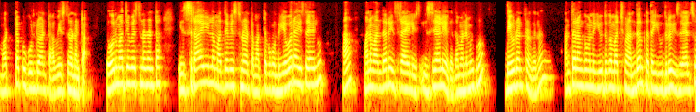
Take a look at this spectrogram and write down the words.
మట్టపు గుండు అంట వేస్తున్నాడంట. ఎవరు మధ్య వేస్తున్నాడంట? ఇస్రాయిలీల మధ్య వేస్తున్నాడంట మట్టపు ఎవరా ఇస్రాయేలు మనం అందరూ ఇస్రాయలీ ఇస్రాయలే కదా మనం ఇప్పుడు? దేవుడు అంటున్నాడు కదా? అంతరంగం యూదుగా మర్చిపోయిన అందరూ కదా యూదులు ఇజ్రాయల్స్.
